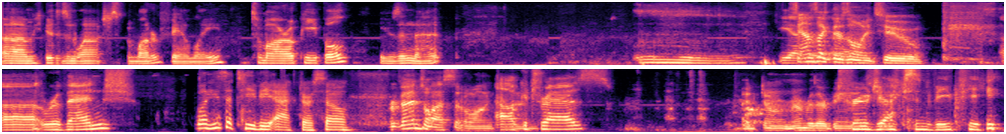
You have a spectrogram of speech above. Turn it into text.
Um, he was in Watch Modern Family. Tomorrow People. He was in that. Mm, yeah. Sounds like there's uh, only two. uh, Revenge, Well, he's a TV actor, so Revenge lasted a long time. Alcatraz, I don't remember there being True a- Jackson VP.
